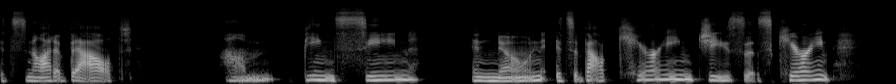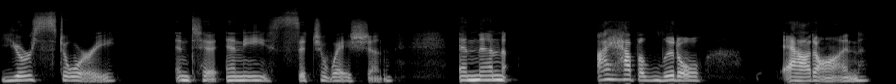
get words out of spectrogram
It's not about um, being seen and known. It's about carrying Jesus, carrying your story into any situation. And then I have a little add on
